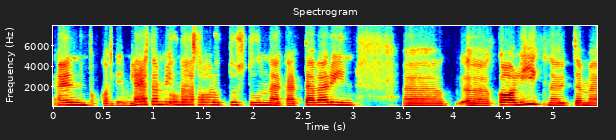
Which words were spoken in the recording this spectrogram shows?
hakkas minestama unesalutustunne, kätevärin, ka liigne, ütleme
